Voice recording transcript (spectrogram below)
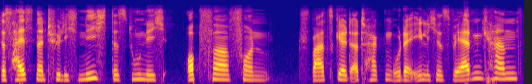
Das heißt natürlich nicht, dass du nicht Opfer von Schwarzgeldattacken oder ähnliches werden kannst.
